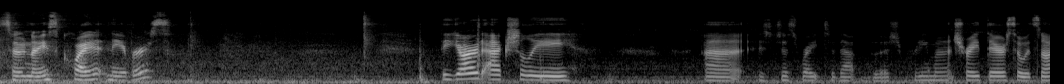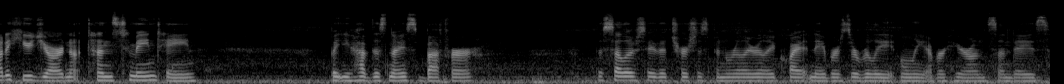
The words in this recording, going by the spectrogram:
So nice, quiet neighbors. The yard actually uh, is just right to that bush pretty much right there. So it's not a huge yard, not tons to maintain, but you have this nice buffer the sellers say the church has been really, really quiet neighbors. They're really only ever here on Sundays.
